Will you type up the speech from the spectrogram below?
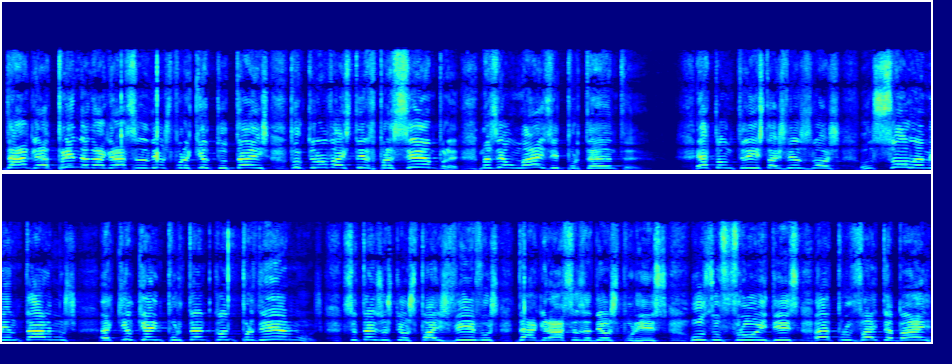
Dá, aprenda a dar graças a Deus por aquilo que tu tens, porque tu não vais ter para sempre, mas é o mais importante. É tão triste às vezes nós só lamentarmos aquilo que é importante quando perdermos. Se tens os teus pais vivos, dá graças a Deus por isso. Usufrui disso, aproveita bem,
